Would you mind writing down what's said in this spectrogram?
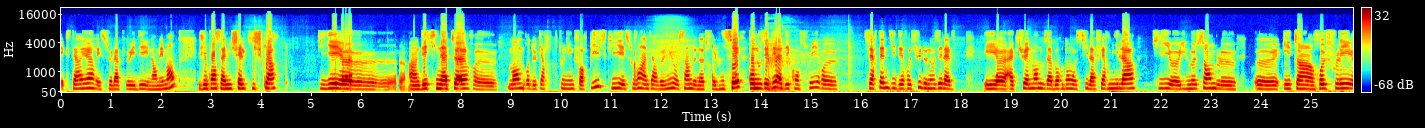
extérieurs et cela peut aider énormément. Je pense à Michel Kishka, qui est un dessinateur membre de Cartooning for Peace, qui est souvent intervenu au sein de notre lycée pour nous aider à déconstruire certaines idées reçues de nos élèves. Et euh, actuellement, nous abordons aussi l'affaire Mila, qui, euh, il me semble, euh, est un reflet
